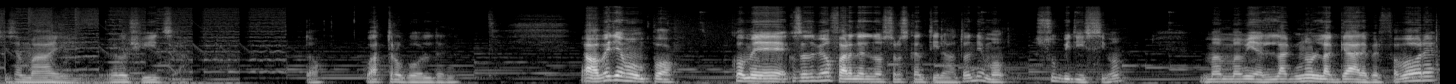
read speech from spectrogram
Si sa mai velocizza. No 4 golden. Allora vediamo un po' come cosa dobbiamo fare nel nostro scantinato? Andiamo subitissimo. Mamma mia lag, non laggare per favore.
